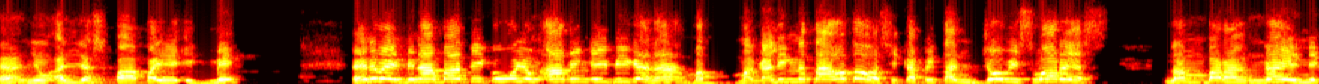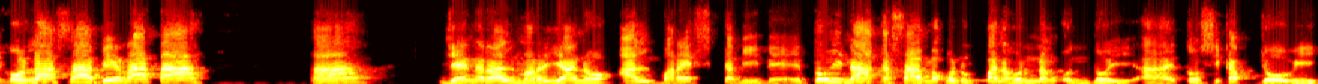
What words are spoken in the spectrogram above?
Yan, yung alias Papay Igme. Anyway, binabati ko yung aking kaibigan ha. Ma- Magaling na tao to, si Kapitan Joey Suarez ng Barangay Nicolasa Birata. Ha? General Mariano Alvarez Cavite. Ito hinakasama ko nung panahon ng Undoy. Ah, itong si Cap Joey.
